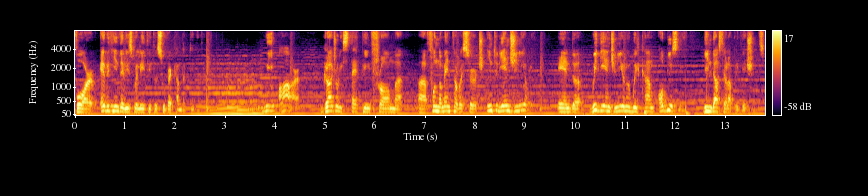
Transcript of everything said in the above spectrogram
for everything that is related to superconductivity. We are gradually stepping from uh, uh, fundamental research into the engineering. And uh, with the engineering will come, obviously, the industrial applications.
